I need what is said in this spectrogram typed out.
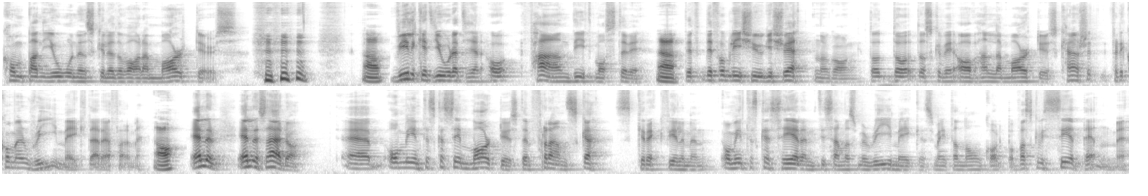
kompanjonen skulle då vara Martyrs. Ja, Vilket gjorde att jag kände, åh fan dit måste vi. ja, Det, det får bli 2021 någon gång. Då, då, då ska vi avhandla Martyrs. Kanske, för det kommer en remake där är jag för mig. ja, Eller, eller så här då. Eh, om vi inte ska se Martyrs, den franska skräckfilmen. Om vi inte ska se den tillsammans med remaken som jag inte har någon koll på. Vad ska vi se den med?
